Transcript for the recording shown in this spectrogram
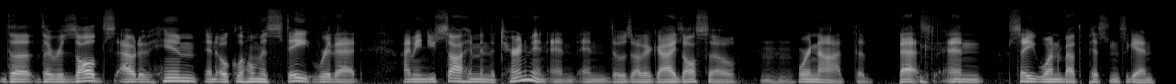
the the results out of him and Oklahoma State were that. I mean, you saw him in the tournament, and and those other guys also were not the best. and say one about the Pistons again.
